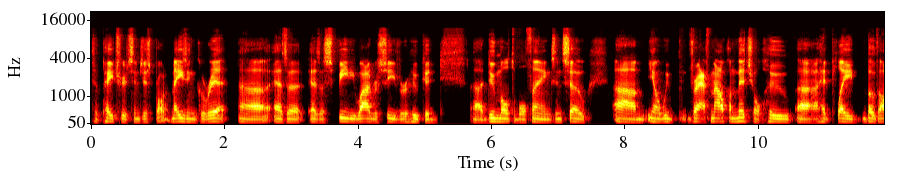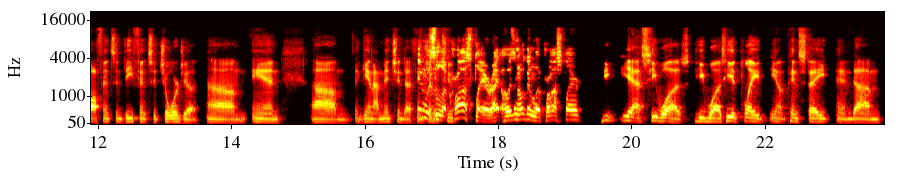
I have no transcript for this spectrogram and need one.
to Patriots and just brought amazing grit uh, as a as a speedy wide receiver who could uh, do multiple things. And so, um, you know, we draft Malcolm Mitchell, who uh, had played both offense and defense at Georgia. Um, and um, again, I mentioned, I think he was a lacrosse player, right? Oh, wasn't Hogan a lacrosse player? He, yes, he was. He was. He had played, you know, Penn State and, um,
